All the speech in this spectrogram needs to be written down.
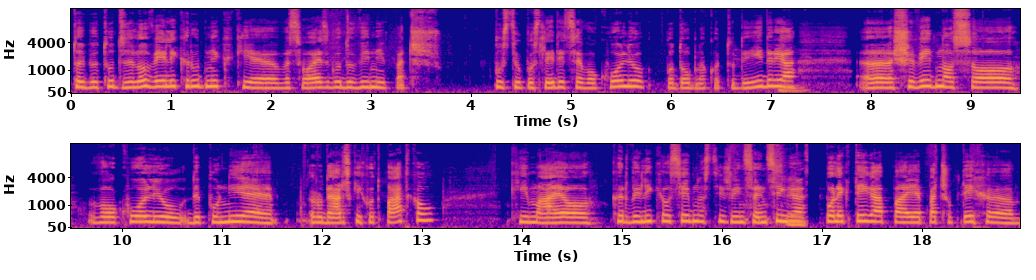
To je bil tudi zelo velik rudnik, ki je v svoji zgodovini pač pustil posledice v okolju, podobno kot tudi Idrija. Eh, še vedno so v okolju deponije rudarskih odpadkov, ki imajo kar velike osebnosti, žvinca in cinga. Poleg tega pa je pač ob teh eh,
